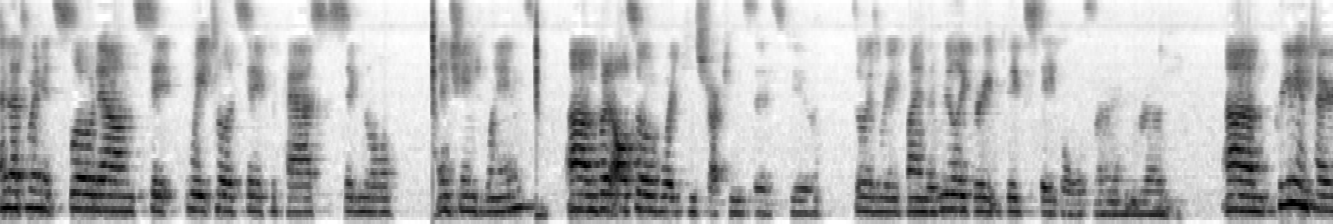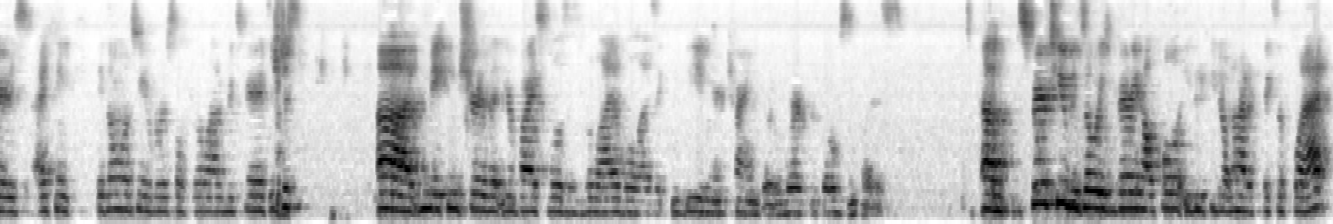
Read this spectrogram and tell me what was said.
And that's when it's slow down, safe, wait till it's safe to pass, signal, and change lanes. Um, but also avoid construction sites too. It's always where you find the really great big staples that are in the road. Um, premium tires, I think, is almost universal for a lot of experience. It's just uh, making sure that your bicycle is as reliable as it can be when you're trying to go to work or go someplace. Um, spare tube is always very helpful, even if you don't know how to fix a flat.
